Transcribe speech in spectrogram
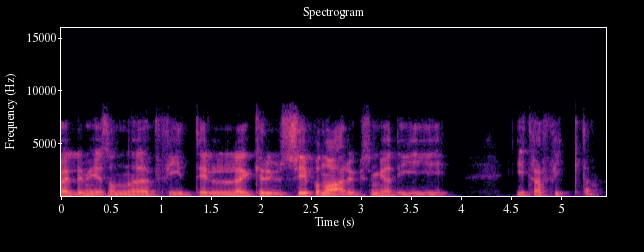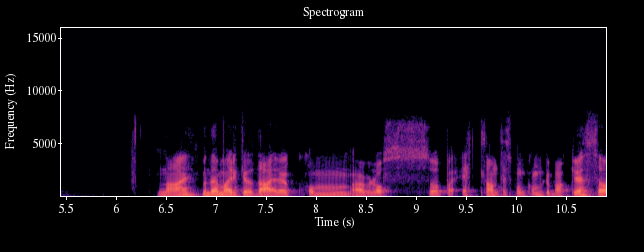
veldig mye sånn eh, feed til cruiseskip, og nå er det jo ikke så mye av de i trafikk, da. Nei, men det markedet der kom, er vel også på et eller annet tidspunkt kommer tilbake. Så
